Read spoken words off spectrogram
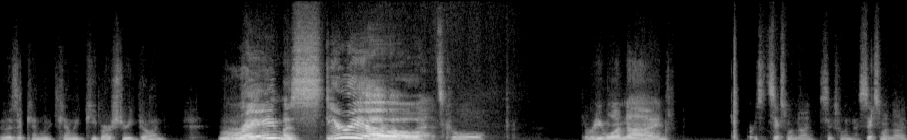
Who is it? Can we can we keep our streak going? Rey Mysterio. Oh, that's cool. Three one nine. Or is it six one nine? Six one nine. Six one nine.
